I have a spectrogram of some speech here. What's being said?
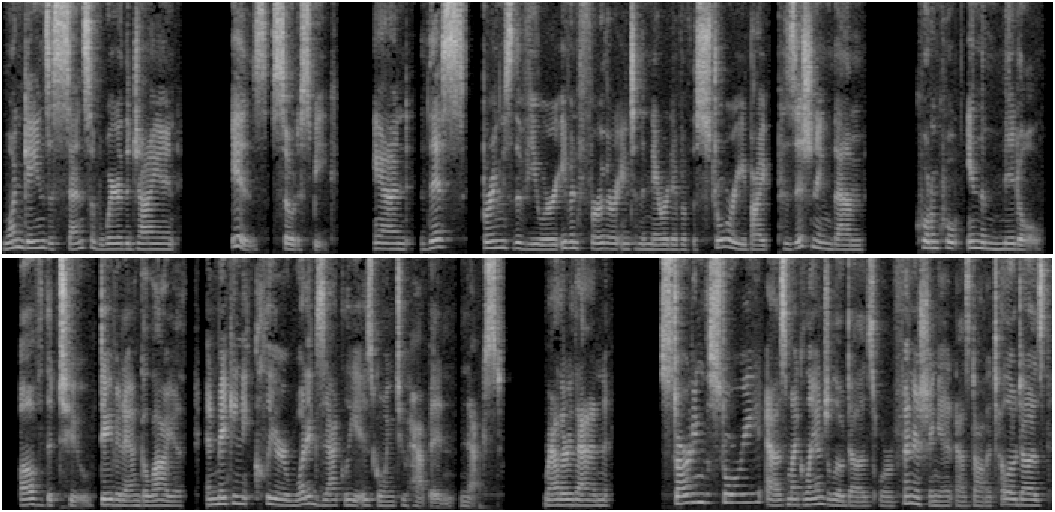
one gains a sense of where the giant is, so to speak. And this brings the viewer even further into the narrative of the story by positioning them, quote unquote, in the middle of the two, David and Goliath, and making it clear what exactly is going to happen next. Rather than starting the story as Michelangelo does or finishing it as Donatello does,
